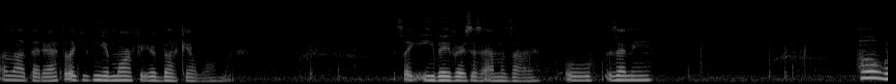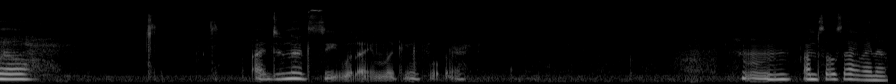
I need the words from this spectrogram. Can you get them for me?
A lot better. I feel like you can get more for your buck at Walmart. It's like eBay versus Amazon. Oh, is that me? Oh well. I do not see what I am looking for. Hmm, I'm so sad right now.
